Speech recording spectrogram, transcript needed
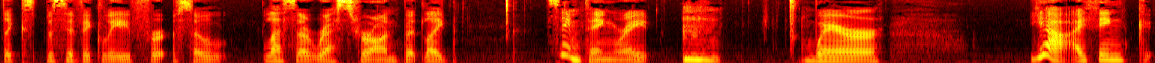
like specifically for so less a restaurant, but like same thing, right? Where yeah, I think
